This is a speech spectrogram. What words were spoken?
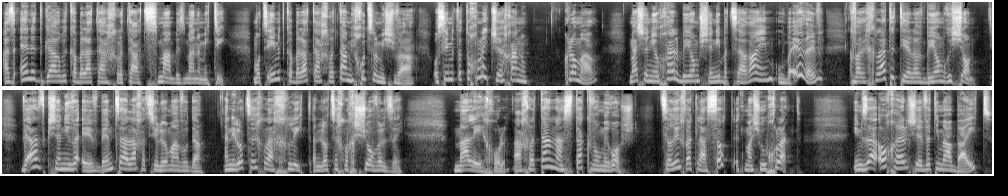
אז אין אתגר בקבלת ההחלטה עצמה בזמן אמיתי. מוציאים את קבלת ההחלטה מחוץ למשוואה, עושים את התוכנית שהכנו. כלומר, מה שאני אוכל ביום שני בצהריים ובערב, כבר החלטתי עליו ביום ראשון. ואז כשאני רעב, באמצע הלחץ של יום העבודה, אני לא צריך להחליט, אני לא צריך לחשוב על זה. מה לאכול? ההחלטה נעשתה כבר מראש. צריך רק לעשות את מה שהוחלט. אם זה האוכל שהבאתי מהבית,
